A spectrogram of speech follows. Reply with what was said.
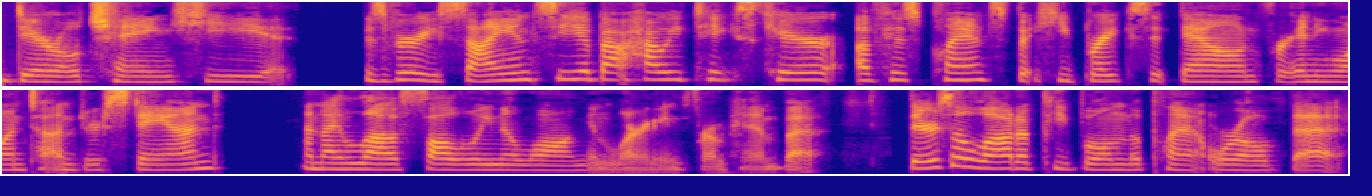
Darryl Cheng, he is very sciency about how he takes care of his plants, but he breaks it down for anyone to understand. And I love following along and learning from him. But there's a lot of people in the plant world that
